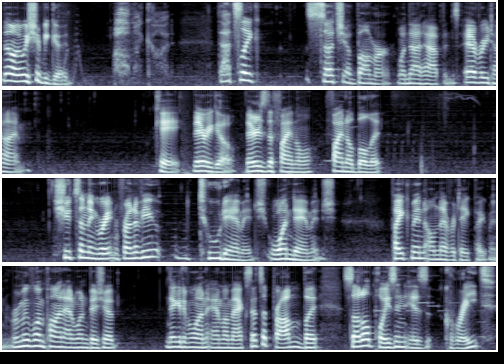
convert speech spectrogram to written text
No, we should be good. Oh my god. That's like such a bummer when that happens every time. Okay, there we go. There's the final final bullet. Shoot something right in front of you, two damage, one damage. Pikeman, I'll never take Pikeman. Remove one pawn, add one bishop. Negative one ammo max. That's a problem, but subtle poison is great.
